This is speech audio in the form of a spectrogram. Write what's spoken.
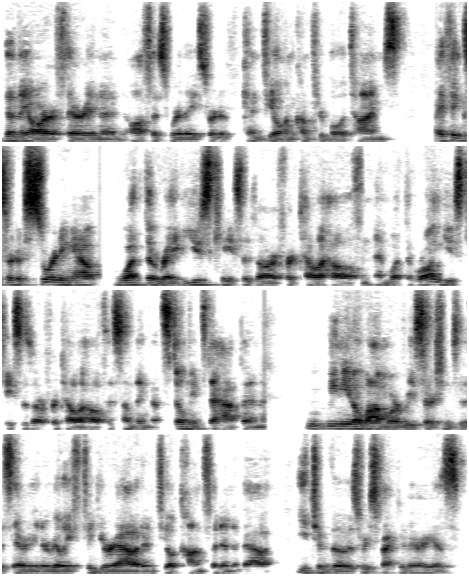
than they are if they're in an office where they sort of can feel uncomfortable at times. I think sort of sorting out what the right use cases are for telehealth and, what the wrong use cases are for telehealth is something that still needs to happen. We need a lot more research into this area to really figure out and feel confident about each of those respective areas.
